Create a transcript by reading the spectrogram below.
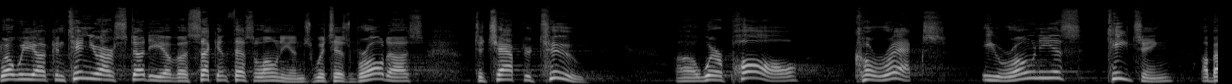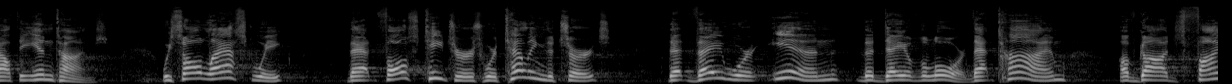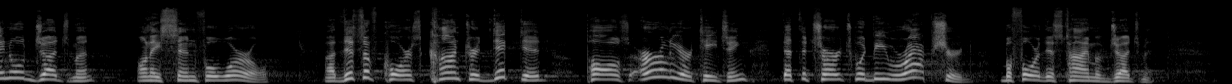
Well, we uh, continue our study of uh, Second Thessalonians, which has brought us to chapter 2, uh, where Paul corrects erroneous teaching about the end times. We saw last week that false teachers were telling the church that they were in the day of the Lord, that time of God's final judgment on a sinful world. Uh, this, of course, contradicted Paul's earlier teaching that the church would be raptured before this time of judgment.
